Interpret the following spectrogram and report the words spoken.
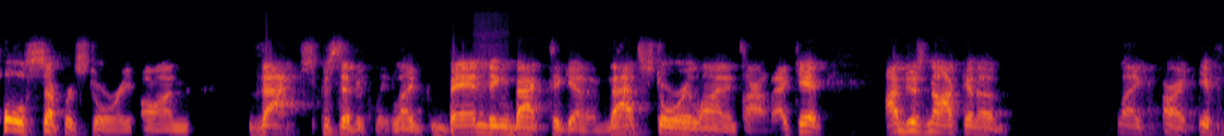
whole separate story on that specifically, like banding back together, that storyline entirely. I can't, I'm just not going to, like, all right, if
